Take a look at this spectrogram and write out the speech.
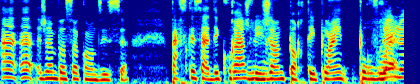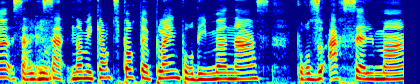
ah, ah, j'aime pas ça qu'on dise ça. Parce que ça décourage les mhm. gens de porter plainte. Pour vrai, là, ça, mhm. ça, non, mais quand tu portes plainte pour des menaces, pour du harcèlement,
